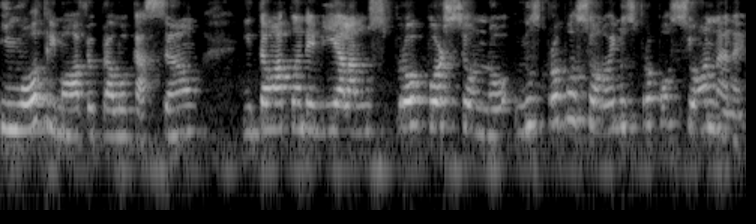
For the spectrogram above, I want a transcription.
em outro imóvel para locação. Então a pandemia ela nos proporcionou, nos proporcionou e nos proporciona, né,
